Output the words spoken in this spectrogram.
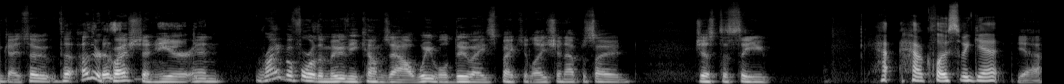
okay. So the other Doesn't question here, and right before the movie comes out, we will do a speculation episode just to see. How, how close we get. Yeah.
